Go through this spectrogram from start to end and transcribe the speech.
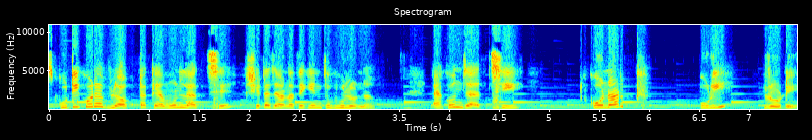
স্কুটি করে ব্লগটা কেমন লাগছে সেটা জানাতে কিন্তু ভুলো না। এখন যাচ্ছি কোনার্ক পুরী রোডে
